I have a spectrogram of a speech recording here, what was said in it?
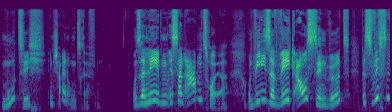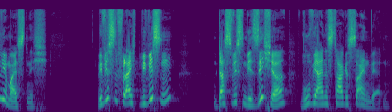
mutig Entscheidungen treffen. Unser Leben ist ein Abenteuer. Und wie dieser Weg aussehen wird, das wissen wir meist nicht. Wir wissen vielleicht, wir wissen, das wissen wir sicher, wo wir eines Tages sein werden.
